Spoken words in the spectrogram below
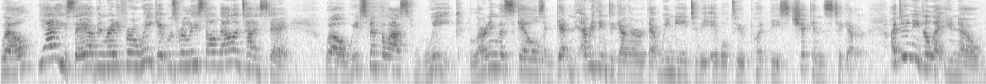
Well, yeah, you say, I've been ready for a week. It was released on Valentine's Day. Well, we've spent the last week learning the skills and getting everything together that we need to be able to put these chickens together. I do need to let you know,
